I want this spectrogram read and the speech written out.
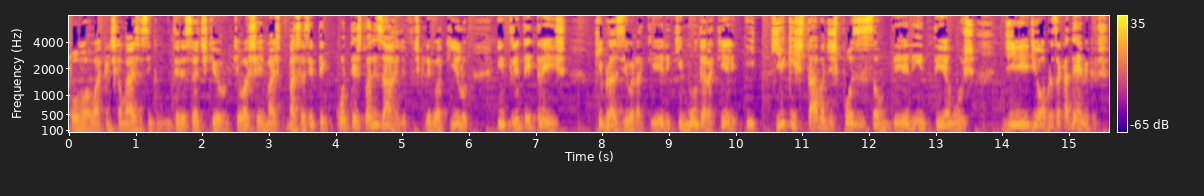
Foi uma, uma, crítica mais assim, interessante que eu, que eu achei. Mas, mas assim, tem que contextualizar. Ele escreveu aquilo em 33 que Brasil era aquele, que mundo era aquele e que, que estava à disposição dele em termos de, de obras acadêmicas.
